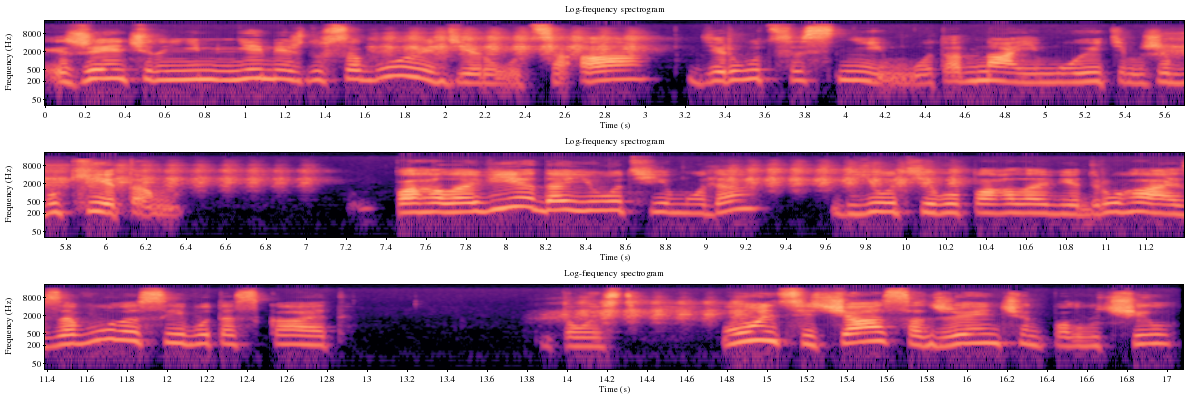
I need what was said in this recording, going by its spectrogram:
женщины не между собой дерутся, а дерутся с ним. Вот одна ему этим же букетом по голове дает ему, да, бьет его по голове, другая за волосы его таскает. То есть он сейчас от женщин получил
